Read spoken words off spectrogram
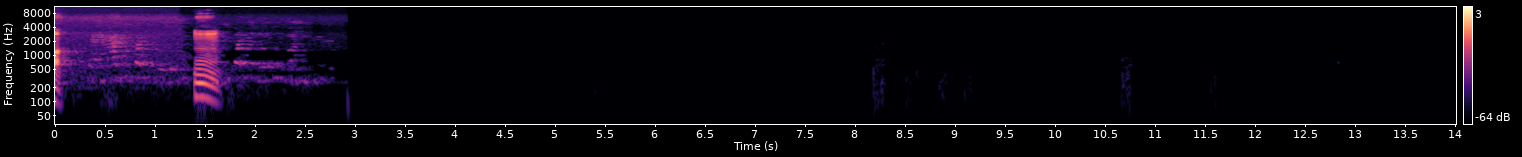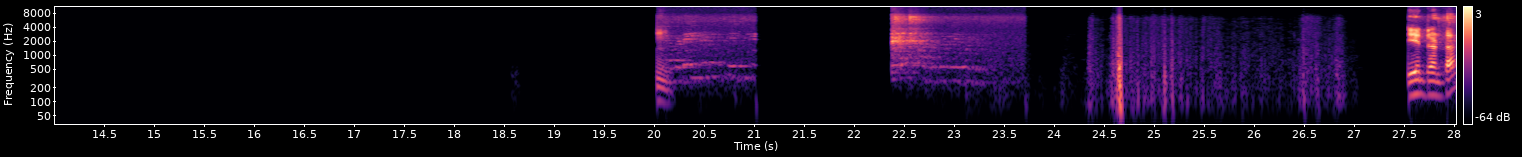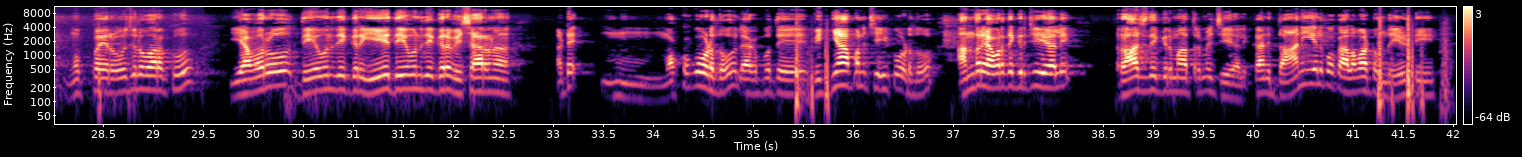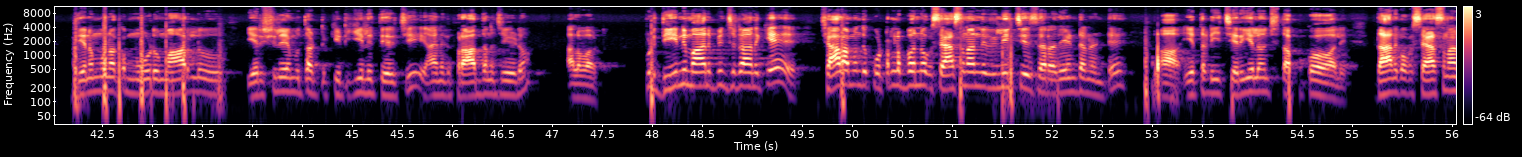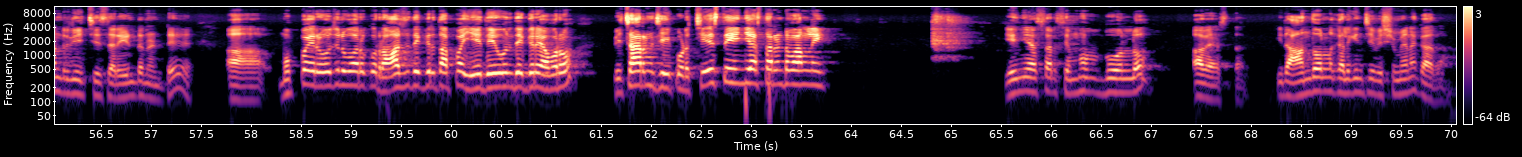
ఏంటంట? ముప్పై రోజుల వరకు ఎవరో దేవుని దగ్గర ఏ దేవుని దగ్గర విచారణ అంటే మొక్కకూడదు లేకపోతే విజ్ఞాపన చేయకూడదు అందరూ ఎవరి దగ్గర చేయాలి? రాజు దగ్గర మాత్రమే చేయాలి. కానీ దానియాలకు ఒక అలవాటు ఉంది. ఏంటి? దినమునొక మూడు మార్లు ఎరుషులేము తట్టు కిటికీలు తెరిచి ఆయనకు ప్రార్థన చేయడం అలవాటు. ఇప్పుడు దీన్ని మానిపించడానికే చాలామంది కుట్రల పన్ను ఒక శాసనాన్ని రిలీజ్ చేశారు. అదేంటనంటే ఇతడి ఈ చర్యలోంచి తప్పుకోవాలి. దానికి ఒక శాసనాన్ని రిలీజ్ చేశారు. ఏంటనంటే ముప్పై రోజుల వరకు రాజు దగ్గర తప్ప ఏ దేవుని దగ్గర ఎవరో విచారణ చేయకూడదు. చేస్తే ఏం చేస్తారంటే వాళ్ళని? ఏం చేస్తారు? సింహ భూముల్లో ఆ వేస్తారు ఇది ఆందోళన కలిగించే విషయమేనా కాదా?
